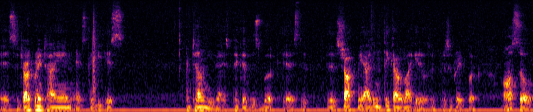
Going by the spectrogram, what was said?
It's a Dark Reign tie-in, and it's gonna be. It's. I'm telling you guys, pick up this book. It's, it, it shocked me. I didn't think I would like it. It was a, it was a great book. Also,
